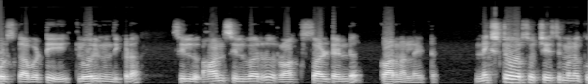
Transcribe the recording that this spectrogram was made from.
ores కాబట్టి క్లోరిన్ ఉంది ఇక్కడ. సిల్ horn silver rock salt and carnallite. Next ores వచ్చేసి మనకు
